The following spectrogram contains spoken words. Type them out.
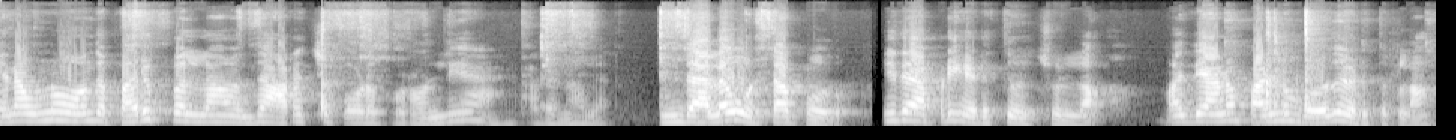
ஏன்னா இன்னும் அந்த பருப்பெல்லாம் வந்து அரைச்சி போட போகிறோம் இல்லையா? அதனால். இந்த அளவு விட்டா போதும். இதை அப்படியே எடுத்து வச்சுடலாம். மத்தியானம் பண்ணும்போது எடுத்துக்கலாம்.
